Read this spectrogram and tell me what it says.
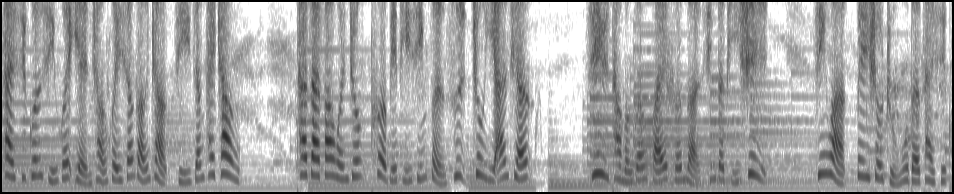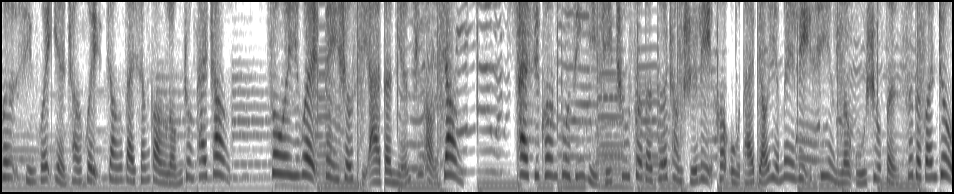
蔡徐坤巡回演唱会香港场即将开唱，他在发文中特别提醒粉丝注意安全，给予他们关怀和暖心的提示。今晚备受瞩目的蔡徐坤巡回演唱会将在香港隆重开唱。作为一位备受喜爱的年轻偶像，蔡徐坤不仅以其出色的歌唱实力和舞台表演魅力吸引了无数粉丝的关注。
